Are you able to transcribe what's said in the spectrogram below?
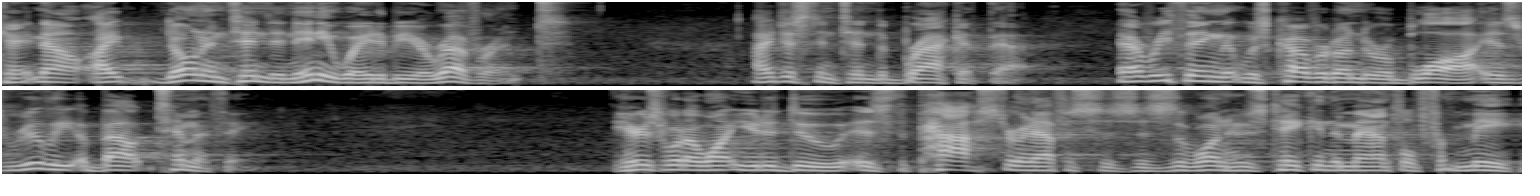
Okay, now I don't intend in any way to be irreverent. I just intend to bracket that. Everything that was covered under a blah is really about Timothy. Here's what I want you to do as the pastor in Ephesus, as the one who's taking the mantle from me.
